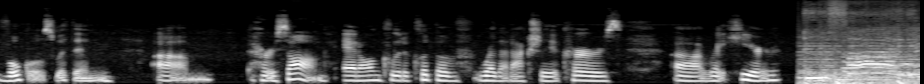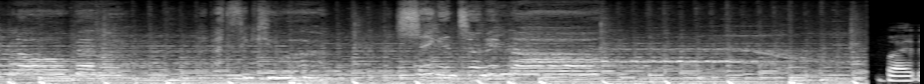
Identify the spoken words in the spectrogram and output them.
vocals within um, her song. And I'll include a clip of where that actually occurs uh, right here. But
